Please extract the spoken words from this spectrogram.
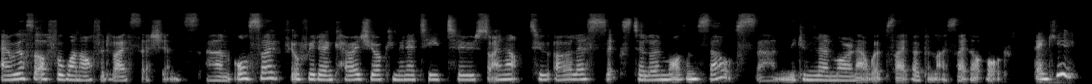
and we also offer one-off advice sessions. Um, also, feel free to encourage your community to sign up to OLS 6 to learn more themselves. Um, you can learn more on our website, openlifesci.org. Thank you.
